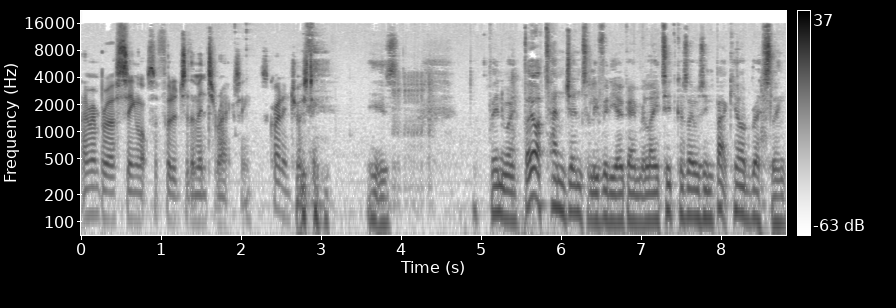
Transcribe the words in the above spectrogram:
I remember seeing lots of footage of them interacting. It's quite interesting. it is. But anyway, they are tangentially video game related because they was in backyard wrestling.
